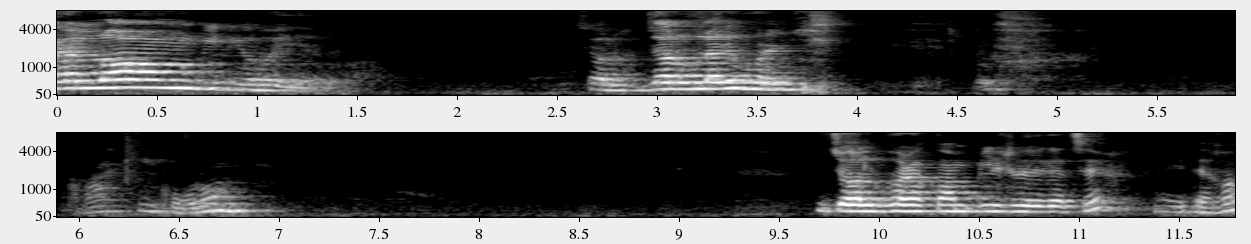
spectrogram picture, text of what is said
আবার লং ভিডিও হয়ে যাবে। চলো জলগুলো আগে ভরে নিই। আবার কি গরম। জল ভরা কমপ্লিট হয়ে গেছে, এই দেখো।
